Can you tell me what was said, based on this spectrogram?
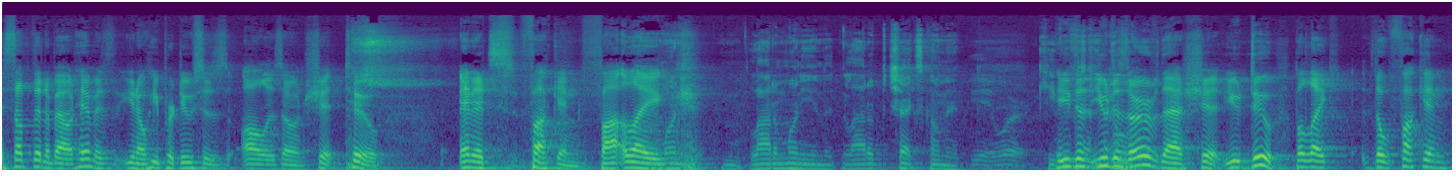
something about him is you know he produces all his own shit too, and it's fucking like money, a lot of money and a lot of checks coming. yeah, word. Keep He it- des- you going. deserve that shit. You do. But like the fucking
